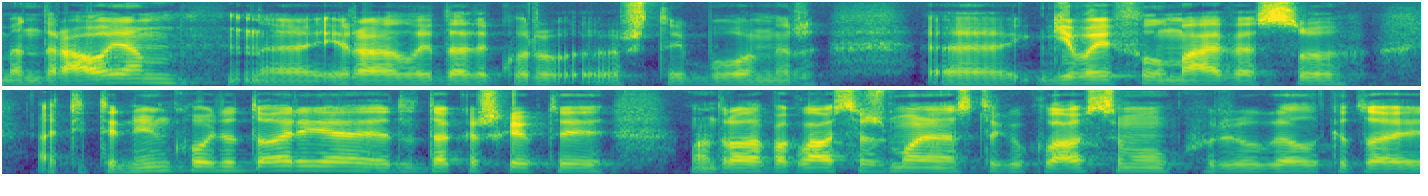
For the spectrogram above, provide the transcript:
bendraujam, e, yra laida, kur štai buvom ir e, gyvai filmavę su atitininkų auditorija ir tada kažkaip tai, man atrodo, paklausė žmonės tokių klausimų, kurių gal kitoj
